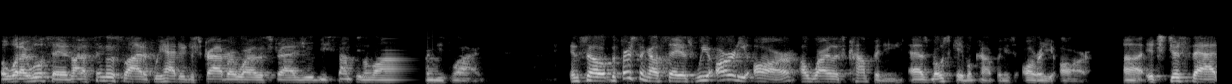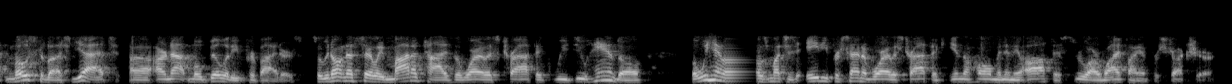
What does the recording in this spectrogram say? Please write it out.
But what I will say is on a single slide, if we had to describe our wireless strategy, it would be something along these lines. And so the first thing I'll say is we already are a wireless company, as most cable companies already are. Uh, it's just that most of us yet uh, are not mobility providers. So we don't necessarily monetize the wireless traffic we do handle, but we handle as much as 80% of wireless traffic in the home and in the office through our Wi-Fi infrastructure.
